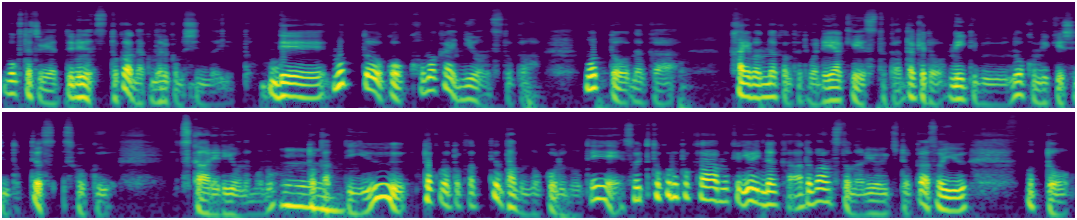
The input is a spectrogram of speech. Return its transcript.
僕たちがやってるやつとかはなくなるかもしれないよと。で、もっとこう細かいニュアンスとか、もっとなんか、会話の中の例えばレアケースとか、だけどネイティブのコミュニケーションにとってはすすごく使われるようなものうん。とかっていうところとかっていうのは多分残るので、そういったところとか向けてよりなんかアドバンストな領域とか、そういうもっと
